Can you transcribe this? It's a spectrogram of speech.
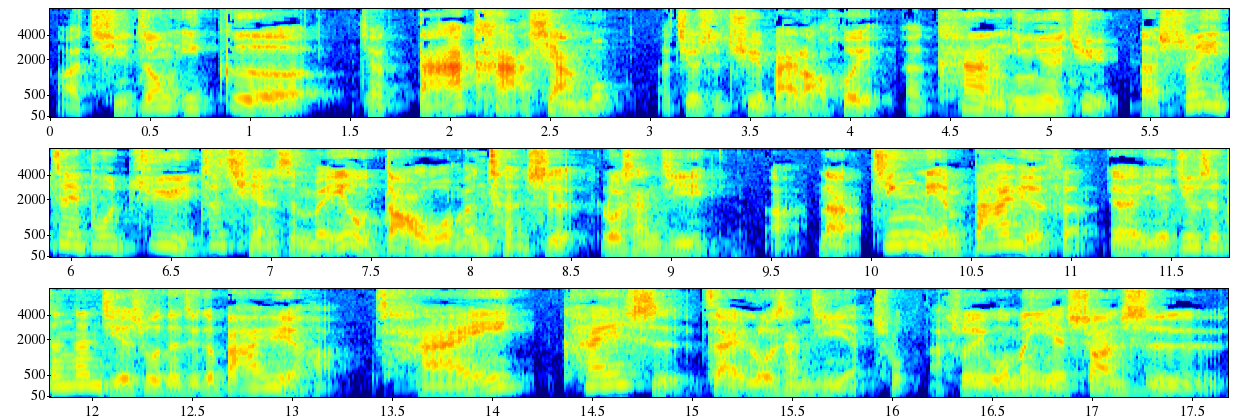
啊，其中一个叫打卡项目。就是去百老汇呃看音乐剧，呃，所以这部剧之前是没有到我们城市洛杉矶啊。那今年八月份，呃，也就是刚刚结束的这个八月哈，才开始在洛杉矶演出啊，所以我们也算是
